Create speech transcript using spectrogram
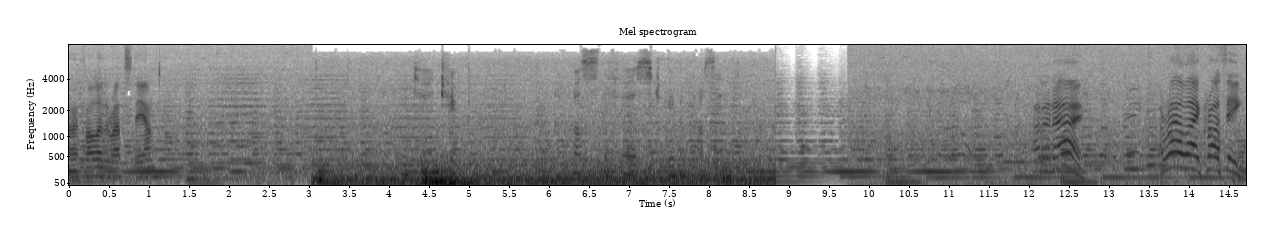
So I follow the ruts down. Return trip across the first river crossing. I don't know. A railway crossing.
